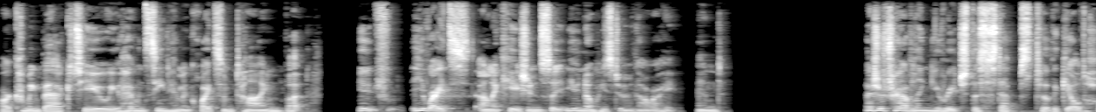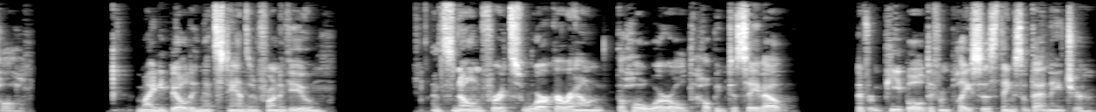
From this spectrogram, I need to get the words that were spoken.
are coming back to you. You haven't seen him in quite some time, but he, he writes on occasion, so you know he's doing all right. And as you're traveling, you reach the steps to the guild hall. A mighty building that stands in front of you. It's known for its work around the whole world, helping to save out different people, different places, things of that nature.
